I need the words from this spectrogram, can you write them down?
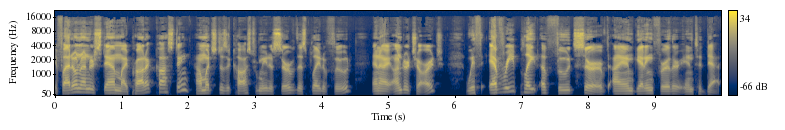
if I don't understand my product costing, how much does it cost for me to serve this plate of food, and I undercharge, with every plate of food served, I am getting further into debt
